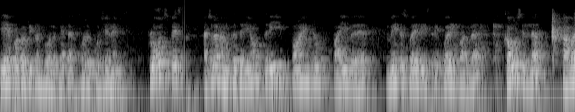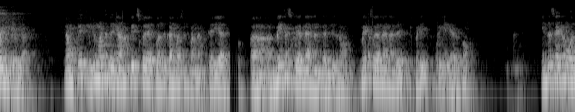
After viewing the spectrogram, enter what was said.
ஏ ஃபோர் டுவெண்ட்டி டுவெண்ட்டி ஃபோரில் கேட்ட ஒரு கொஷின் ஃப்ளோர் ஸ்பேஸ் ஆக்சுவலாக நமக்கு தெரியும் three point five metre square is required for the cows இந்த கவர்டு ஏரியா நமக்கு இது மட்டும் தெரியும் ஆனால் ஃபீட் ஸ்கொயருக்கு வந்து கன்வர்ஷன் பண்ண தெரியாது. மீட்டர் ஸ்கொயர்னா என்னன்னு தெரிஞ்சுக்கணும் மீட்டர் ஸ்கொயர்னா என்னது? இப்படி ஒரு ஏரியா இருக்கும். இந்த சைடும் ஒரு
